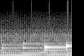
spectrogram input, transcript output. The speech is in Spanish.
Bye.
